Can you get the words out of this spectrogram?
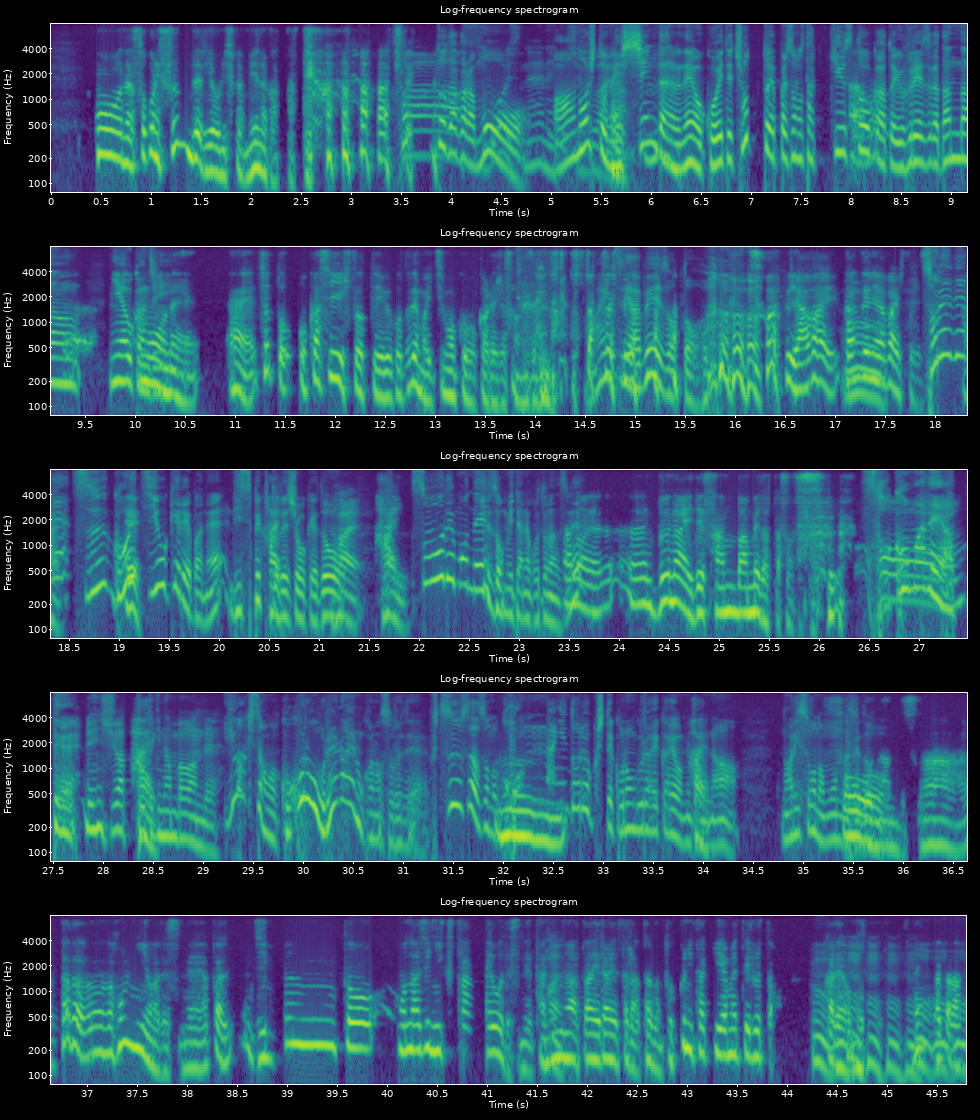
もうね、そこに住んでるようにしか見えなかったっていうちょっとだからもう、あの人熱心だよねを超えてちょっとやっぱりその卓球ストーカーというフレーズがだんだん似合う感じもうね、はい、ちょっとおかしい人っていうことでも一目置かれる存在になってきたあいつやべえぞと。やばい、完全にやばい人です。それでね、はい。すごい強ければねリスペクトでしょうけど、はい。はい。そうでもねえぞみたいなことなんですね。あのね、うん部内で3番目だったそうです。そこまでやって。練習圧倒的ナンバーワンで。岩木さんは心折れないのかなそれで。普通さそのうん。こんなに努力してこのぐらいかよみたいな、なりそうなもんだけそうどなんですが、ただ、うん本人はですね、やっぱり自分と同じ肉体をですね、他人が与えられたら、多分とっくに卓球やめてると、うん彼は思ってうんうんうんうんうんうん。だから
